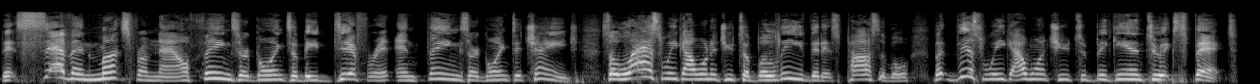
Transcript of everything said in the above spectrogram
that seven months from now, things are going to be different and things are going to change. So last week, I wanted you to believe that it's possible, but this week, I want you to begin to expect.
